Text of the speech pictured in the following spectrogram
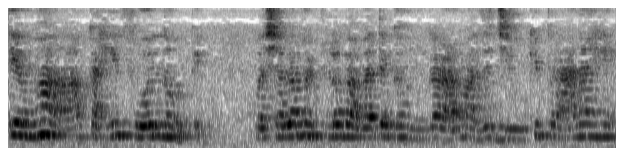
तेव्हा काही फोन नव्हते. वशाला म्हटलं बाबा ते गंगा माझं जीव की प्राण आहे.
